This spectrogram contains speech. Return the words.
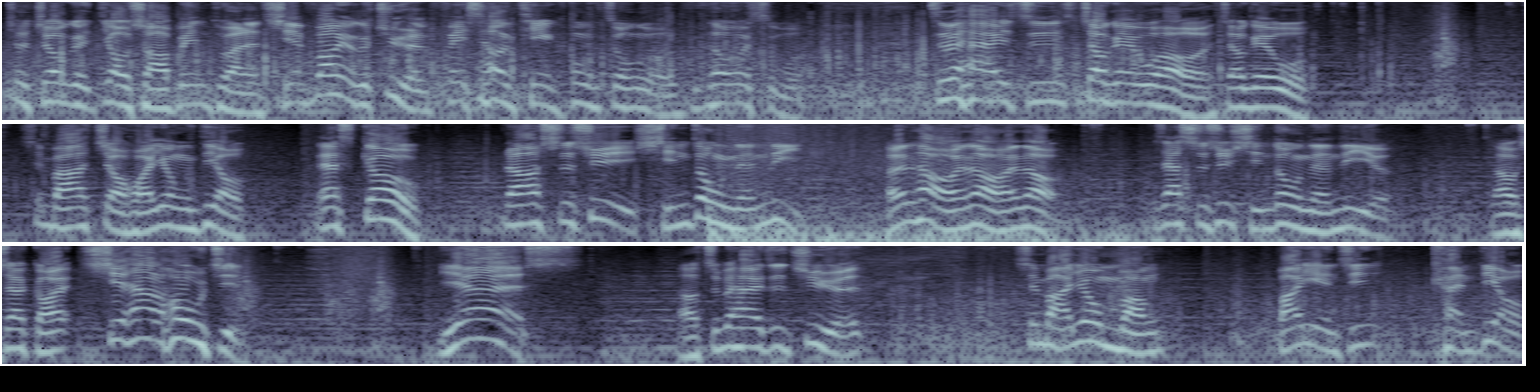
就交给调查兵团了。前方有个巨人飞上天空中了，我不知道为什么。这边还有一只，交给我好了，交给我。先把他脚踝用掉，Let's go，让他失去行动能力，很好，很好，很好。他现在失去行动能力了，然后我现在赶快切他的后颈，Yes，然后这边还有一只巨人，先把他用盲把眼睛砍掉，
